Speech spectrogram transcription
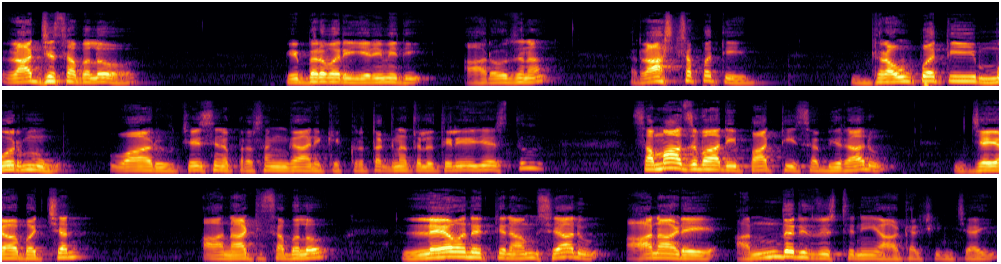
రాజ్యసభలో ఫిబ్రవరి ఎనిమిది ఆ రోజున రాష్ట్రపతి ద్రౌపది ముర్ము వారు చేసిన ప్రసంగానికి కృతజ్ఞతలు తెలియజేస్తూ సమాజ్వాదీ పార్టీ సభ్యురాలు జయా బచ్చన్ ఆనాటి సభలో లేవనెత్తిన అంశాలు ఆనాడే అందరి దృష్టిని ఆకర్షించాయి.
